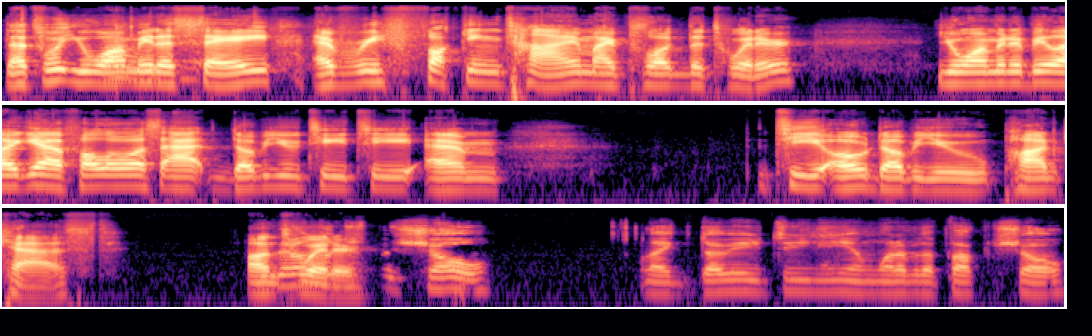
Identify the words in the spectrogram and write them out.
That's what you want me to say every fucking time I plug the Twitter? You want me to be like, "Yeah, follow us at WTTM T O W podcast on You could also Twitter." Show, like WTD and whatever the fuck show.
